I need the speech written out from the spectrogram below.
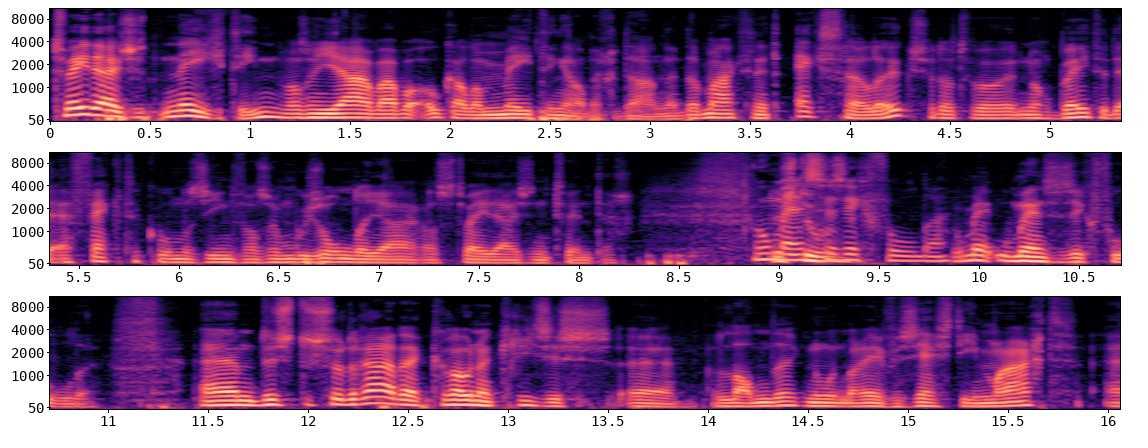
2019 was een jaar waar we ook al een meting hadden gedaan. En dat maakte het extra leuk, zodat we nog beter de effecten konden zien van zo'n bijzonder jaar als 2020. Hoe Dus mensen toen- zich voelden. Hoe, hoe mensen zich voelden. Dus zodra de coronacrisis eh landde, ik noem het maar even 16 maart. eh,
